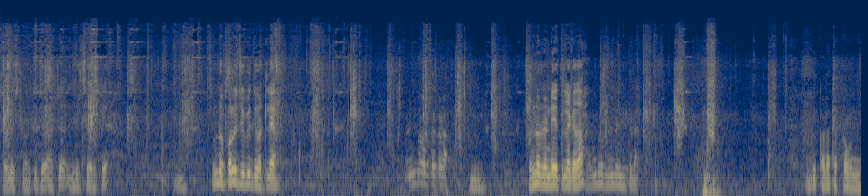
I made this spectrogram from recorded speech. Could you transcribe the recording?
పోలీస్ నోటి జెర్సీ ఒకటి ఉమ్. ఉండు పళ్ళు చూపిద్దు అట్లే రెండు అక్కడ ఉమ్. రెండు రెండు ఎత్తులే కదా రెండు రెండు ఇంతల ఇది కడ తక్కువ ఉంది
